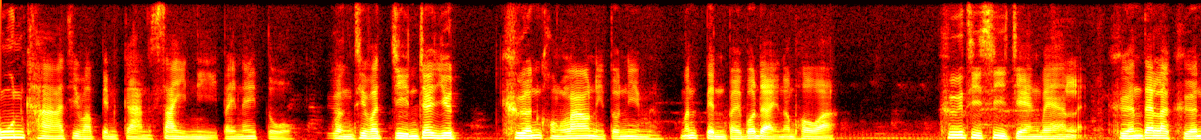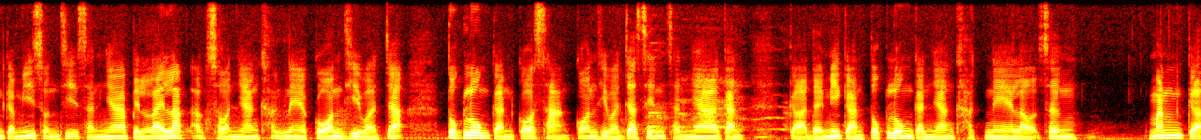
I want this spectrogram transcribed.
มูลค่าที่ว่าเป็นการใส่หนีไปในตัวเรื่องที่ว่าจีนจะยึดเขื่อนของลาวนี่ตัวนี้มันเป็นไปบ่ได้นะเพราะว่า คือที่สี่แจงไปหั่นแหละเขื่อนแต่ละเขื่อนก็มีสนธิสัญญาเป็นลายลักษณ์อักษรอย่างคักแน่ก่อนที่ว่าจะตกลงกันก่อสร้างก่อนที่ว่าจะเซ็นสัญญากันก็ได้มีการตกลงกันอย่างคักแน่แล้วซึ่งมันก็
